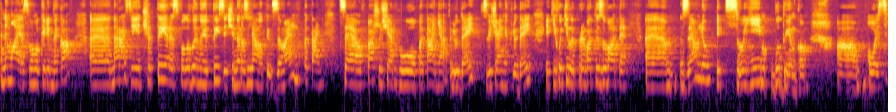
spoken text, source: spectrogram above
Ем, немає свого керівника. Е, наразі 4,5 тисячі нерозглянутих земельних питань. Це в першу чергу питання людей, звичайних людей, які хотіли приватизувати е, землю під своїм будинком. Ось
